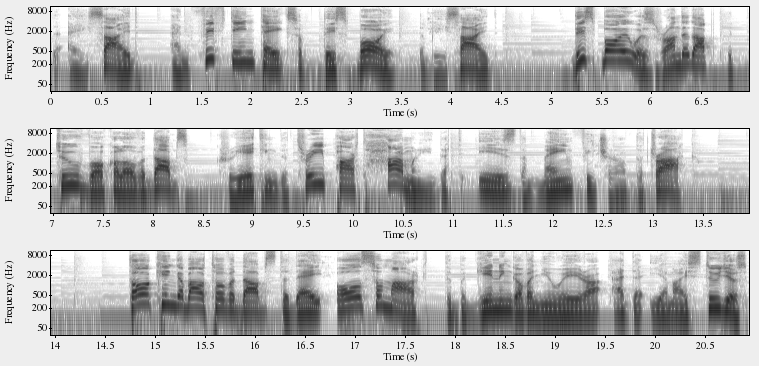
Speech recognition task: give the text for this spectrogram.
the A-side, and 15 takes of This Boy, the B-side. This Boy was rounded up with two vocal overdubs, creating the three-part harmony that is the main feature of the track. Talking about overdubs today also marked the beginning of a new era at the EMI studios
